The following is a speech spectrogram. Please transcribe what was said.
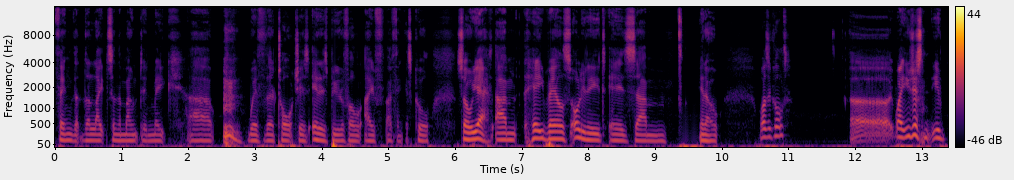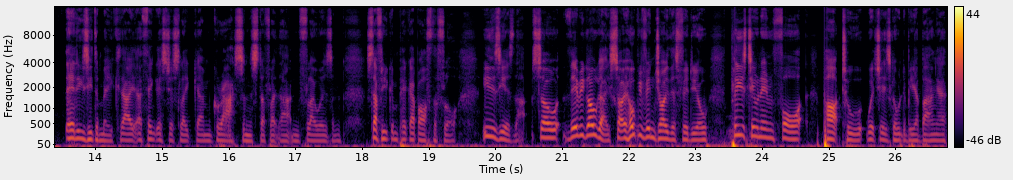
thing that the lights in the mountain make uh, with the torches. It is beautiful. I I think it's cool. So yeah, um, hay bales. All you need is um, you know, what's it called? Uh, well, you just you they're easy to make. I, I think it's just like um, grass and stuff like that, and flowers and stuff you can pick up off the floor. Easy as that. So there we go, guys. So I hope you've enjoyed this video. Please tune in for part two, which is going to be a banger.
